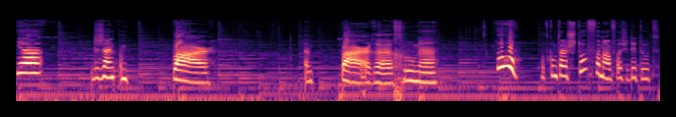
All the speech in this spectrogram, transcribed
Ja, er zijn een paar. Een paar uh, groene. Oeh, wat komt daar stof vanaf als je dit doet?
